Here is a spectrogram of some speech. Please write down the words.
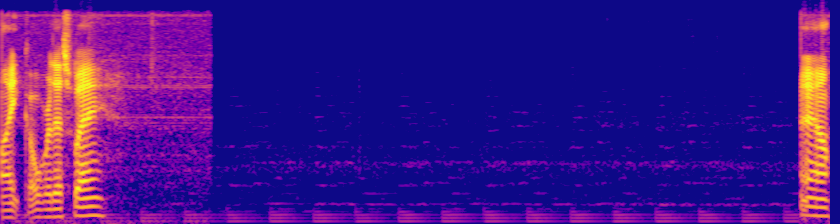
like over this way. Yeah,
